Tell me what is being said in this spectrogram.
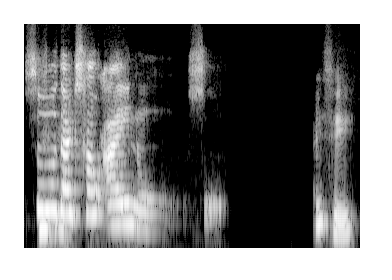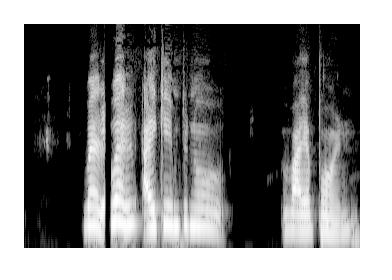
So mm-hmm. that's how I know. So I see. Well, well, I came to know via porn,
